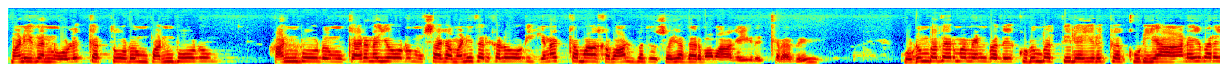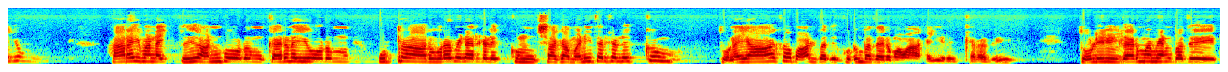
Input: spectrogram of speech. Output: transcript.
மனிதன் ஒழுக்கத்தோடும் பண்போடும் அன்போடும் கருணையோடும் சக மனிதர்களோடு இணக்கமாக வாழ்வது சுயதர்மமாக இருக்கிறது. குடும்ப தர்மம் என்பது குடும்பத்திலே இருக்கக்கூடிய அனைவரையும் அரவணைத்து அன்போடும் கருணையோடும் உற்றார் உறவினர்களுக்கும் சக மனிதர்களுக்கும் துணையாக வாழ்வது குடும்ப தர்மமாக இருக்கிறது. தொழில் தர்மம் என்பது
